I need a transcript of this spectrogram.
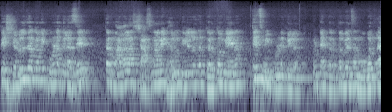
ते शेड्यूल जर का मी पूर्ण केलं असेल तर मला शासनाने घालून दिलेलं जर कर्तव्य आहे ना तेच मी पूर्ण केलं. पण त्या कर्तव्याचा मोबदला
